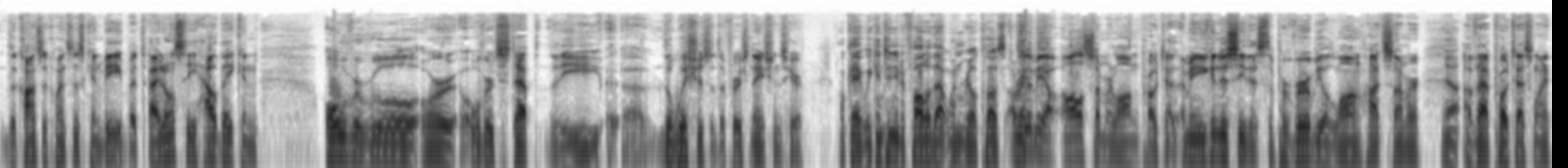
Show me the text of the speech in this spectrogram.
the consequences can be." But I don't see how they can overrule or overstep the uh, the wishes of the First Nations here. Okay, we continue to follow that one real close. All right. It's going to be an all summer long protest. I mean, you can just see this, the proverbial long, hot summer yeah. of that protest line.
